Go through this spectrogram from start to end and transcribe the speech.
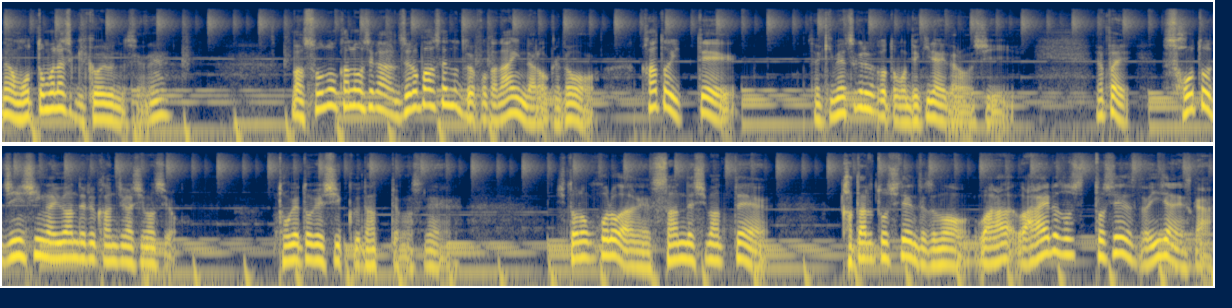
なんかもっともらしく聞こえるんですよね。まあその可能性が0%ということはないんだろうけどかといって決めつけることもできないだろうしやっぱり相当人心が歪んでる感じがしますよ。トゲトゲしくなってますね。人の心がねすさんでしまって語る都市伝説も笑える都市伝説でいいじゃないですか。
